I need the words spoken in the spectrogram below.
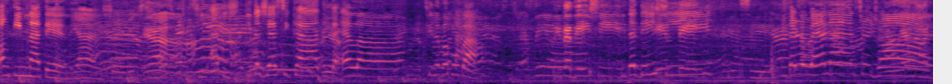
Ang team natin. Yan. So, we, Yeah. si Ate, Tita Jessica, Tita Ella. Sino ba po ba? Tita Daisy. Tita Daisy. Tita Rowena and Sir John.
